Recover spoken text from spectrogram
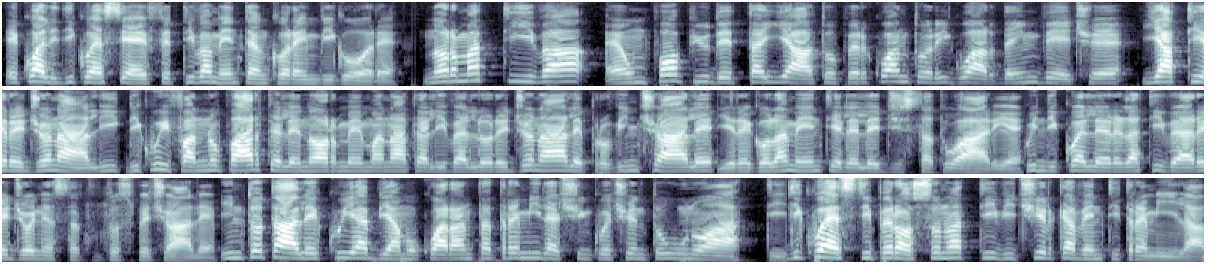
e quali di questi è effettivamente ancora in vigore. Normativa è un po' più dettagliato per quanto riguarda invece gli atti regionali di cui fanno parte le norme emanate a livello regionale, provinciale, i regolamenti e le leggi statuarie, quindi quelle relative a regioni a statuto speciale. In totale qui abbiamo 43.501 atti, di questi però sono attivi circa 23.000,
